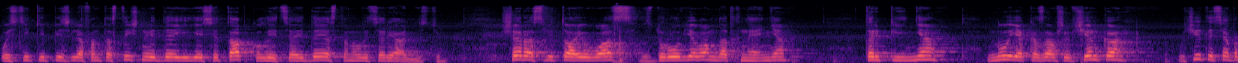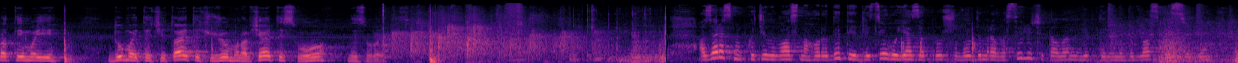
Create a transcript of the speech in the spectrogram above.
Ось тільки після фантастичної ідеї є етап, коли ця ідея становиться реальністю. Ще раз вітаю вас, здоров'я вам, натхнення, терпіння. Ну, як казав Шевченка, учітеся, брати мої, думайте, читайте, чужому навчайтесь, свого не соромтесь. А зараз ми б хотіли вас нагородити, і для цього я запрошую Володимира Васильовича та Олену Вікторівну, будь ласка, сюди. Е,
